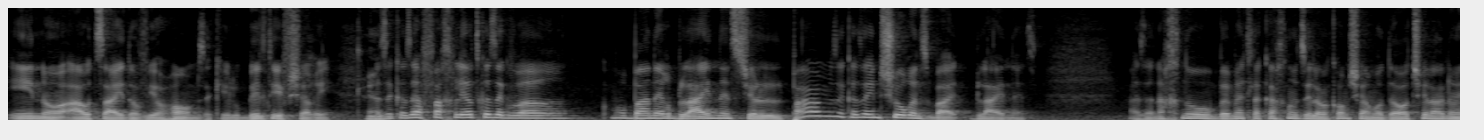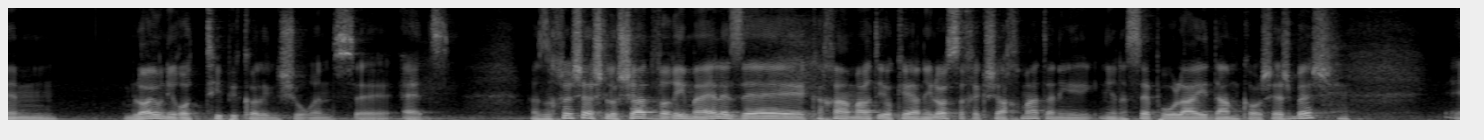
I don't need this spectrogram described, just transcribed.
in או outside of your home, זה כאילו בלתי אפשרי. כן. אז זה כזה הפך להיות כזה כבר כמו banner blindness של פעם, זה כזה insurance blindness. אז אנחנו באמת לקחנו את זה למקום שהמודעות שלנו הם, הם לא היו נראות typical insurance uh, ads. אז אני חושב שהשלושה דברים האלה, זה, ככה אמרתי, אוקיי, אני לא אשחק שחמט, אני אנסה פה אולי דמקה או ששבש. אמ,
